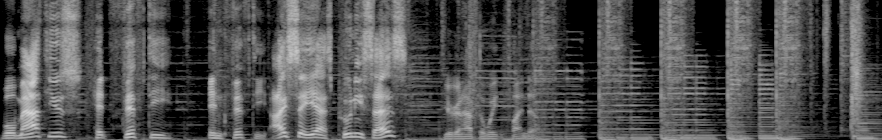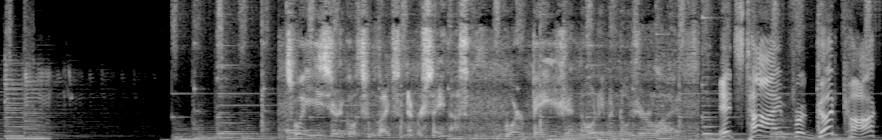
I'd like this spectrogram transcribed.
Will Matthews hit 50 in 50? I say yes. Pooni says you're going to have to wait and find out. It's way easier to go through life and never say nothing. Wear beige and no one even knows you're alive. It's time for good cock,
